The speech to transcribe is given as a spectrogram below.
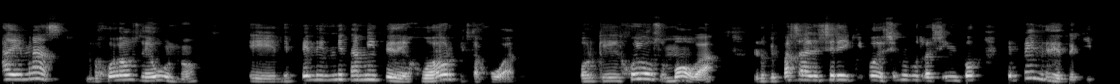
Además, los juegos de uno eh, dependen netamente del jugador que está jugando. Porque en juegos MOBA, lo que pasa al ser equipo de 5 contra 5 depende de tu equipo.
